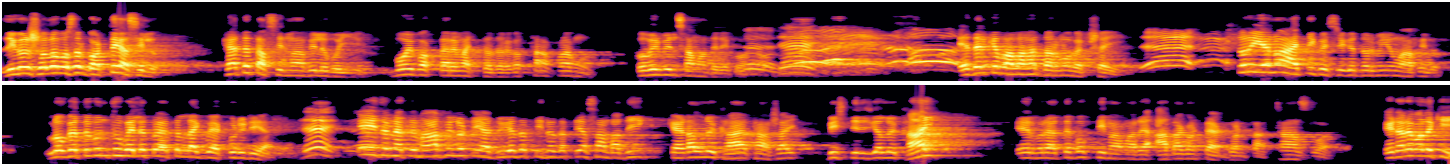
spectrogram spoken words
যেগুলো ষোলো বছর গড়তে আসিল হাতে তাফসির মাহফিলে বইয়ে বই বক্তারে মাত্র ধরে থাপড়ামু কবির বিন সামাদের এদেরকে বলা হয় ধর্ম ব্যবসায়ী। তোর যেন আয়তি কইছে ধর্মীয় মাহফিল। লোকে তখন থুবাইলে তো এত লাগবে এক কোটি টিয়া। এই জন্য এতে মাহফিল টিয়া দুই হাজার তিন হাজার টিয়া চাঁদা দি কেডাল লই খায় ঠাসাই বিশ তিরিশ গেল খাই এরপরে এতে বক্তি মামারে আধা ঘণ্টা এক ঘণ্টা চান্স লয় এটারে বলে কি?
